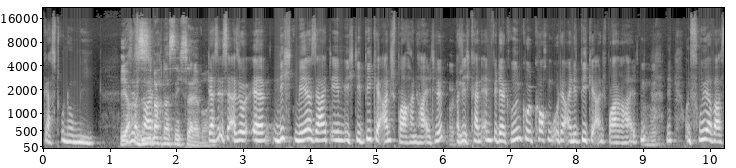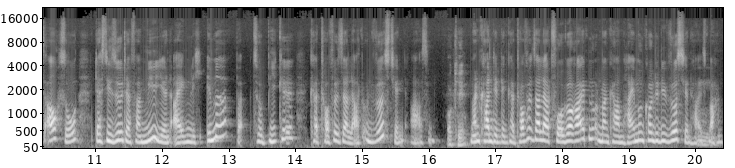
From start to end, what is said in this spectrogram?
Gastronomie. Ja, also mal, Sie machen das nicht selber. Das ist also äh, nicht mehr, seitdem ich die Bike-Ansprachen halte. Okay. Also ich kann entweder Grünkohl kochen oder eine Bike-Ansprache halten. Mhm. Und früher war es auch so, dass die Sylter Familien eigentlich immer zur Bike Kartoffelsalat und Würstchen aßen. Okay. Man konnte den Kartoffelsalat vorbereiten und man kam heim und konnte die Würstchen heiß mhm. machen.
